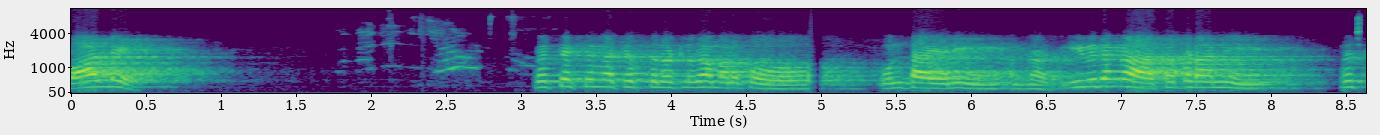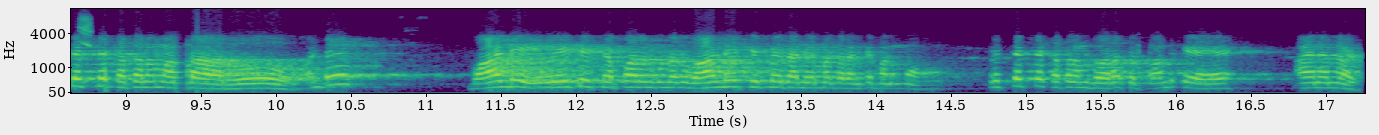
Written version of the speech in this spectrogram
వాళ్ళే ప్రత్యక్షంగా చెప్తున్నట్లుగా మనకు ఉంటాయని అంటున్నాడు. ఈ విధంగా చెప్పడాన్ని ప్రత్యక్ష కథనం అంటారు. అంటే వాళ్ళే ఎవరైతే చెప్పాలనుకున్నారో వాళ్ళే చెప్పేదాన్ని ఏమంటారంటే మనము ప్రత్యక్ష కథనం ద్వారా చెప్తాం. అందుకే ఆయన అన్నాడు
